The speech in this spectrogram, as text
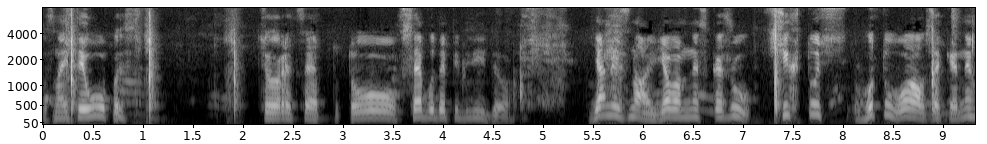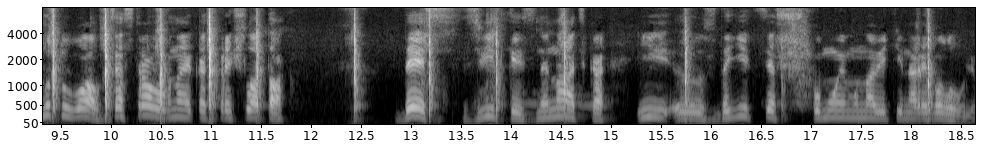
знайти опис цього рецепту, то все буде під відео. Я не знаю, я вам не скажу, чи хтось готував таке, не готував. Ця страва вона якась прийшла так десь звідкись зненацька. І е, здається ж, по-моєму, навіть і на риболовлі,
